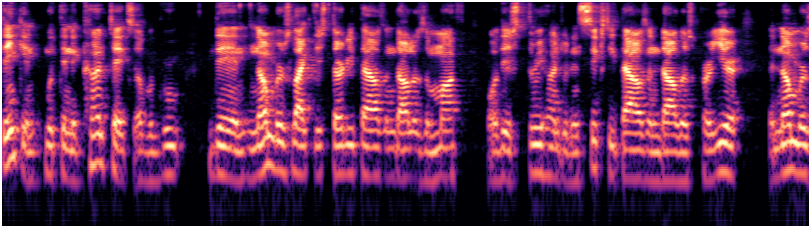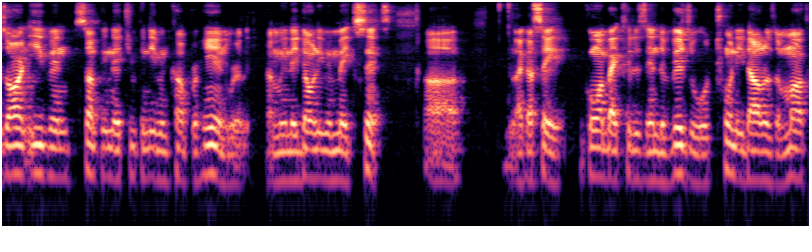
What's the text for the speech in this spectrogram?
thinking within the context of a group, then numbers like this $30,000 a month or this $360,000 per year, the numbers aren't even something that you can even comprehend really. I mean, they don't even make sense. Uh, like I say, going back to this individual, $20 a month,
